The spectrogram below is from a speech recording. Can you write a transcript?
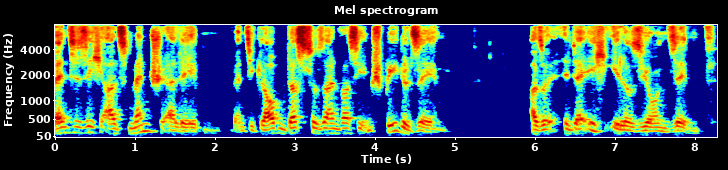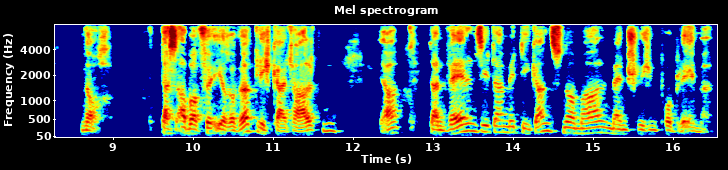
Wenn Sie sich als Mensch erleben, wenn Sie glauben, das zu sein, was Sie im Spiegel sehen, also in der Ich-Illusion sind, noch, das aber für Ihre Wirklichkeit halten, ja, dann wählen Sie damit die ganz normalen menschlichen Probleme,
